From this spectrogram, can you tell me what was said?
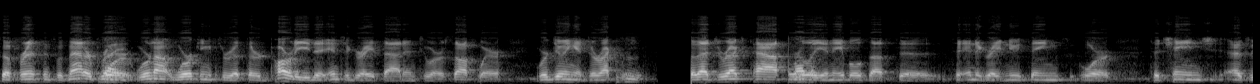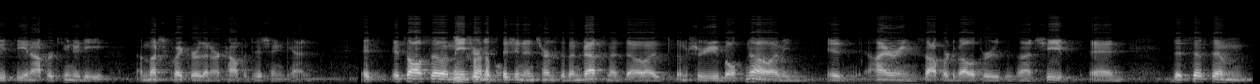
So for instance, with Matterport, right. we're not working through a third party to integrate that into our software. We're doing it directly. Mm-hmm. So that direct path really it. enables us to, to integrate new things or to change as we see an opportunity uh, much quicker than our competition can. It's it's also a major Incredible. decision in terms of investment, though, as I'm sure you both know. I mean, it, hiring software developers is not cheap, and the system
